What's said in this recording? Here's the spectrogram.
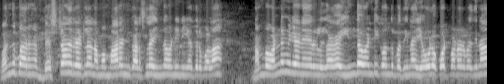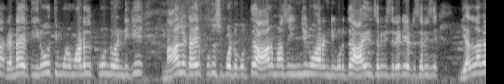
வந்து பாருங்கள் பெஸ்ட்டான ரேட்டில் நம்ம மாரன் கார்ஸில் இந்த வண்டி நீங்கள் எடுத்துகிட்டு போகலாம். நம்ம வண்ண மீடியா நேயர்களுக்காக இந்த வண்டிக்கு வந்து பார்த்தீங்கன்னா எவ்வளோ கோட் பண்ணுறது பார்த்தீங்கன்னா ரெண்டாயிரத்தி இருபத்தி மூணு மாடல் கூண்டு வண்டிக்கு நாலு டயர் புதுசு போட்டு கொடுத்து ஆறு மாதம் இன்ஜின் வாரண்டி கொடுத்து ஆயில் சர்வீஸ் ரேடியேட்டர் சர்வீஸ் எல்லாமே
